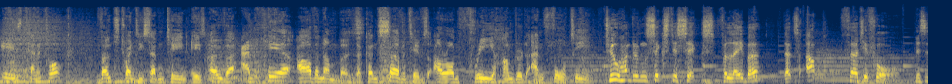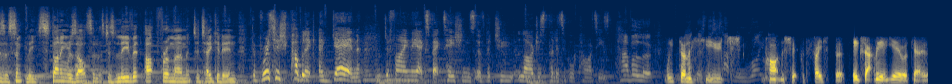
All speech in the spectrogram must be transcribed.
is 10 o'clock. Votes 2017 is over, and here are the numbers. The Conservatives are on 314. 266 for Labour. That's up 34. This is a simply stunning result, so let's just leave it up for a moment to take it in. The British public again defying the expectations of the two largest political parties. Have a look. We've done a huge right partnership with Facebook exactly a year ago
